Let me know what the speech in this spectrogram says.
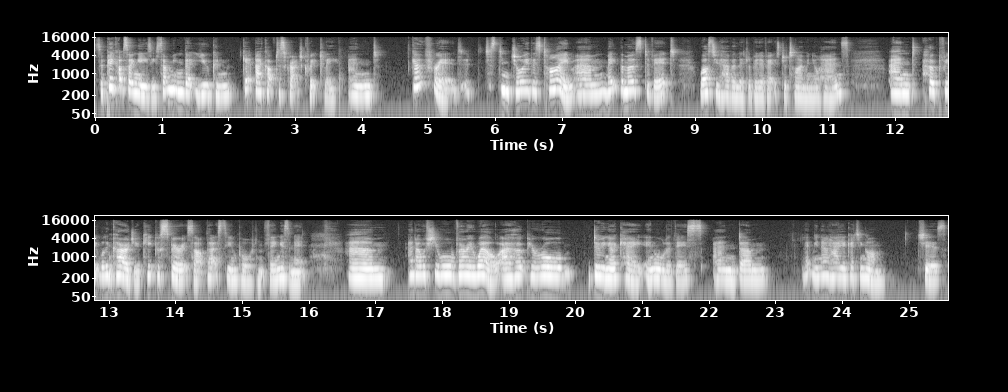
So pick up something easy something that you can get back up to scratch quickly and go for it just enjoy this time um, make the most of it whilst you have a little bit of extra time in your hands and hopefully it will encourage you keep your spirits up that's the important thing isn't it um, and I wish you all very well. I hope you're all doing okay in all of this and um, let me know how you're getting on. Cheers.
